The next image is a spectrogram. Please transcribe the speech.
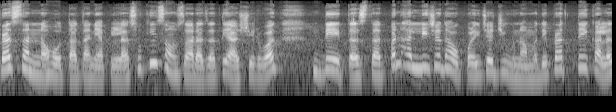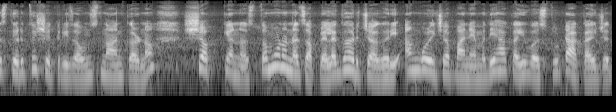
प्रसन्न होतात आणि आपल्याला सुखी संसाराचा ते आशीर्वाद देत असतात. पण हल्लीच्या धावपळीच्या जीवनामध्ये प्रत्येकालाच तीर्थक्षेत्री जाऊन स्नान करणं शक्य नसतं. म्हणूनच आपल्याला घरच्या घरी आंघोळीच्या पाण्यामध्ये ह्या काही वस्तू टाकायच्यात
